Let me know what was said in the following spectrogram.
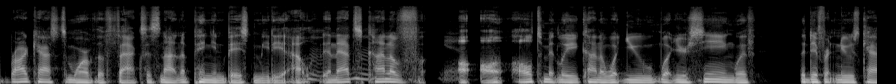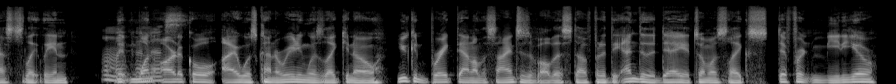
broadcasts more of the facts. It's not an opinion based media outlet, and that's kind of Yeah. u- u- ultimately kind of what you what you're seeing with the different newscasts lately. And Oh like, one article I was kind of reading was like, you know, you can break down all the sciences of all this stuff, but at the end of the day, it's almost like different media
